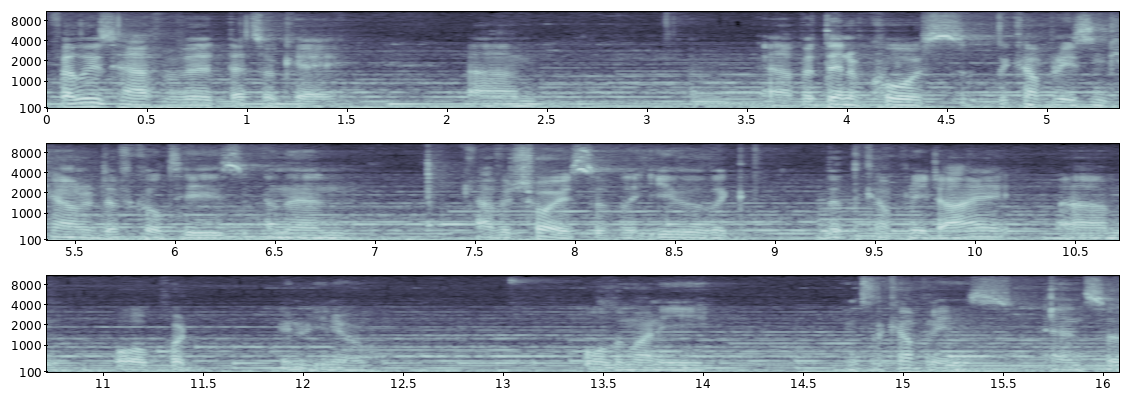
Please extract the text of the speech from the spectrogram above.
if I lose half of it, that's okay. Um, Uh, but then, of course, the companies encounter difficulties and then have a choice of like either like let the company die um, or put you know all the money into the companies. And so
